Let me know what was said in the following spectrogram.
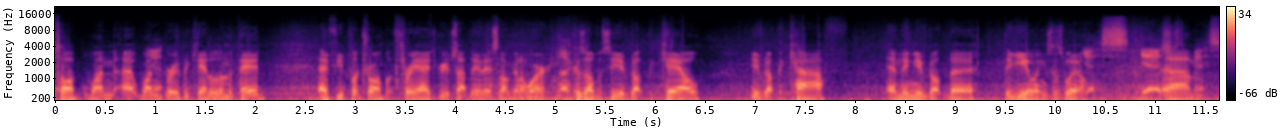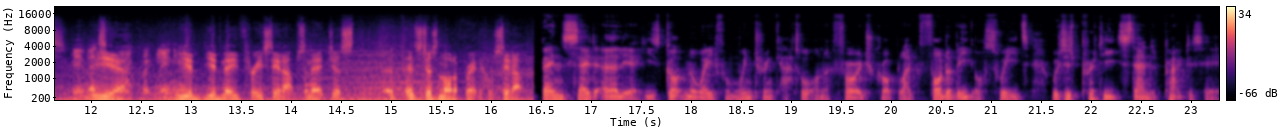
type, one uh, one Yeah. group of cattle in the pad. If you put try and put three age groups up there, that's not going to work No. because obviously you've got the cow, you've got the calf, and then you've got the the yearlings as well. Yes. Yeah, it's just Um, a mess. Be a mess yeah, quickly anyway. you'd, you'd need three setups, and that just it, it's just not a practical setup. Ben said earlier he's gotten away from wintering cattle on a forage crop like fodder beet or Swedes, which is pretty standard practice here.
